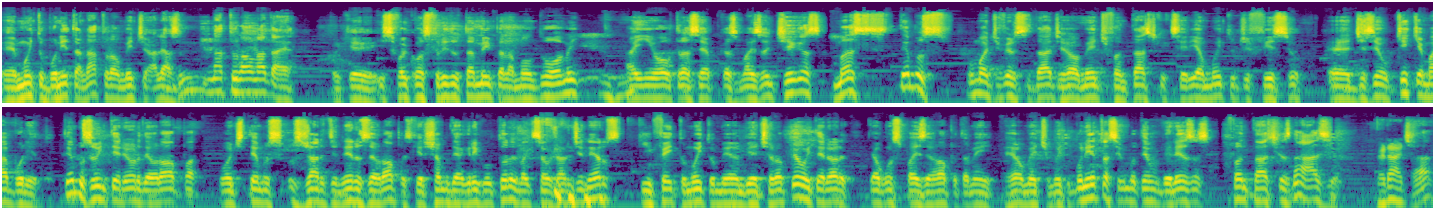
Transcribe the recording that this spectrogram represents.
é, muito bonita, naturalmente. Aliás, natural nada é, porque isso foi construído também pela mão do homem, aí em outras épocas mais antigas. Mas temos uma diversidade realmente fantástica que seria muito difícil é, dizer o que, que é mais bonito. Temos o interior da Europa, onde temos os jardineiros da Europa, que eles chamam de agricultores, mas que são jardineiros, que enfeitam muito o meio ambiente europeu. O interior de alguns países da Europa também é realmente muito bonito, assim como temos belezas fantásticas na Ásia. Verdade. Tá?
